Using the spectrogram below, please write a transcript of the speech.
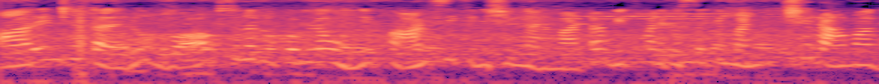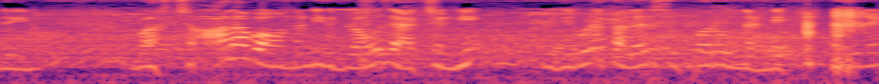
ఆరెంజ్ కలర్ బాక్సుల రూపంలో ఉంది. ఫాన్సీ ఫినిషింగ్ అన్నమాట. విత్ మనకి వస్తుంది మంచి రామా గ్రీన్. చాలా బాగుందండి. ఇది బ్లౌజ్ యాక్చువల్లీ. ఇది కూడా కలర్ సూపర్ ఉందండి. మీరే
